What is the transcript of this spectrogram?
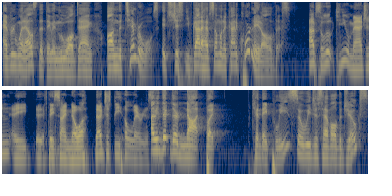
everyone else that they've in Luol Deng on the Timberwolves. It's just you've got to have someone to kind of coordinate all of this. Absolutely. Can you imagine a if they sign Noah? That'd just be hilarious. I mean, they're, they're not, but can they please? So we just have all the jokes.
